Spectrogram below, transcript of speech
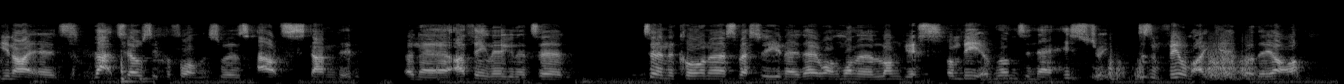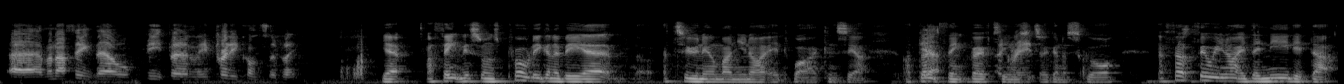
United's that Chelsea performance was outstanding, and uh, I think they're going to turn turn the corner. Especially, you know, they're on one of the longest unbeaten runs in their history. Doesn't feel like it, but they are. Um, and I think they'll beat Burnley pretty comfortably. Yeah, I think this one's probably going to be a, a 2 0 Man United, what I can see. I don't yeah, think both teams agreed. are going to score. I felt feel United they needed that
